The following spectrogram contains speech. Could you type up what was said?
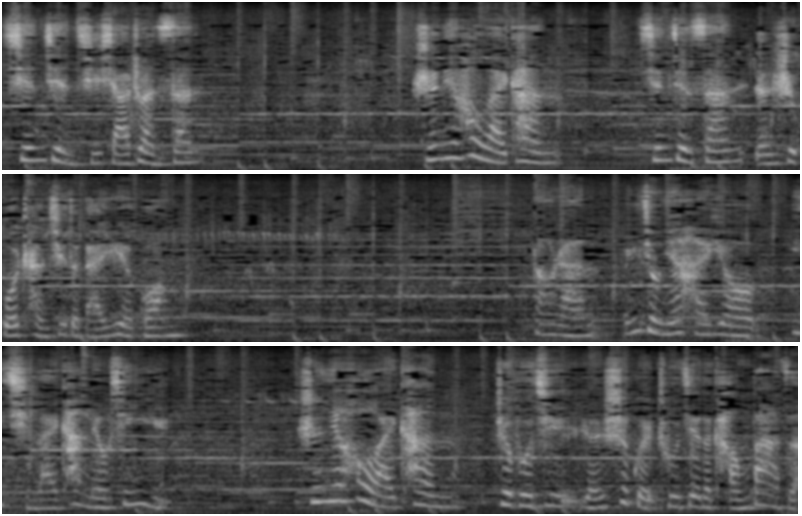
《仙剑奇侠传三》。十年后来看，《仙剑三》仍是国产剧的白月光。当然，零九年还有一起来看流星雨。十年后来看，这部剧仍是鬼畜界的扛把子。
